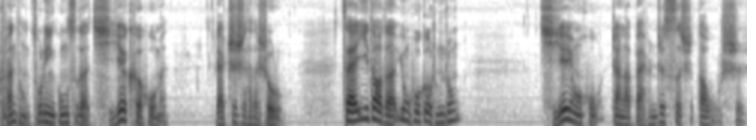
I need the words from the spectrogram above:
传统租赁公司的企业客户们来支持它的收入。在易道的用户构成中，企业用户占了百分之四十到五十，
